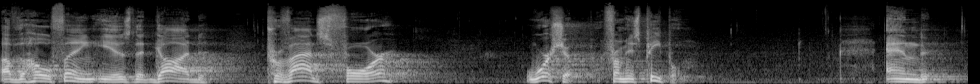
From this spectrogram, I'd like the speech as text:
of the whole thing is that God provides for worship from His people. And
